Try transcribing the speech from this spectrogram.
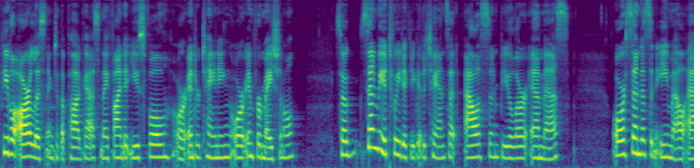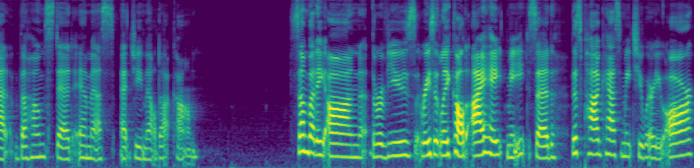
people are listening to the podcast and they find it useful or entertaining or informational. So send me a tweet if you get a chance at Allison Buehler MS or send us an email at thehomesteadms at gmail.com. Somebody on the reviews recently called I Hate Meat said, This podcast meets you where you are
